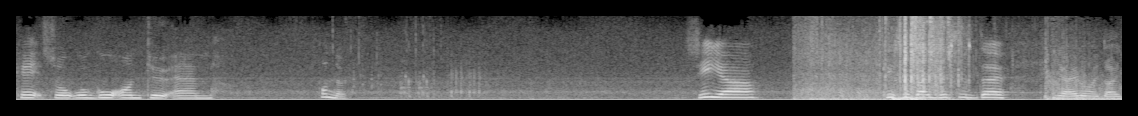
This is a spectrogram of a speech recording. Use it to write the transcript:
Okay so we'll go on to um Thunder see ya. Okay so guys this is the yeah, I know I died.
